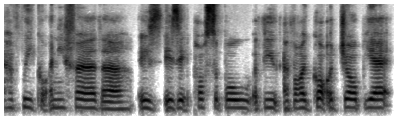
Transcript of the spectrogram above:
Have we got any further? Is is it possible? Have you have I got a job yet?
